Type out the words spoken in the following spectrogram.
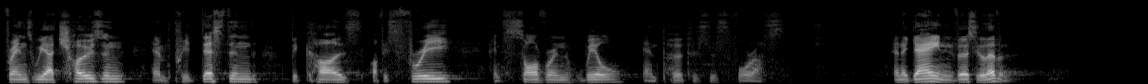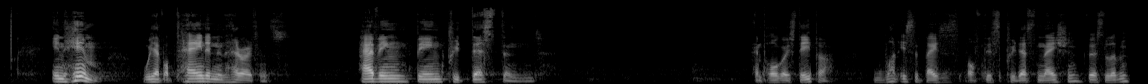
Friends, we are chosen and predestined because of his free and sovereign will and purposes for us. And again in verse 11, in him we have obtained an inheritance, having been predestined. And Paul goes deeper. What is the basis of this predestination? Verse 11.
